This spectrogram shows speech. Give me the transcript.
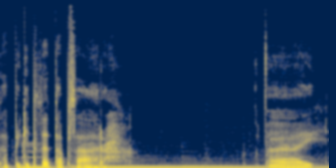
Tapi kita tetap searah. Bye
